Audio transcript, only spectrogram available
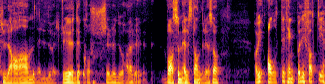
Plan, eller du har Røde Kors, eller du har hva som helst andre, så har vi alltid tenkt på de fattige.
